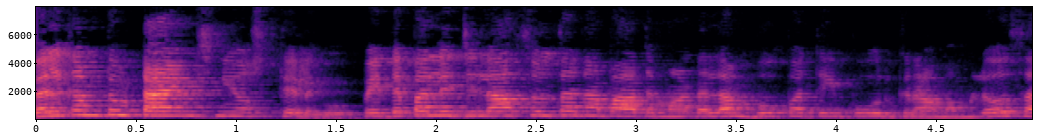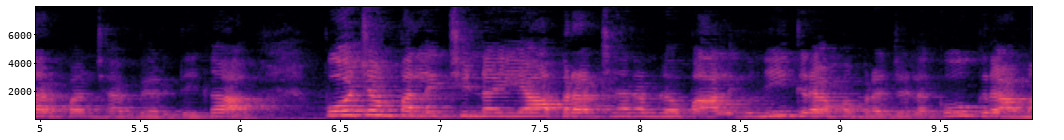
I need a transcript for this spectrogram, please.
Welcome to Times News Telugu. Peddapalli జిల్లా సుల్తానాబాద్ మండలం భూపతిపూర్ గ్రామంలో సర్పంచ్ అభ్యర్థిగా పోచంపల్లి చిన్నయ్య ప్రచారంలో పాల్గొని గ్రామ ప్రజలకు గ్రామ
